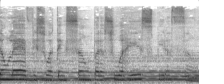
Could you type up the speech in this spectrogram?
Então leve sua atenção para a sua respiração.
